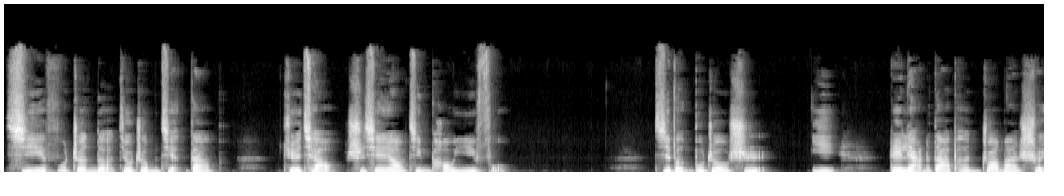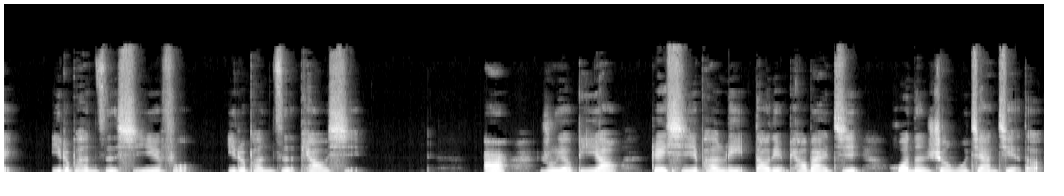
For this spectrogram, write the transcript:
洗衣服真的就这么简单。诀窍是先要浸泡衣服。基本步骤是：一。给两个大盆装满水，一个盆子洗衣服，一个盆子漂洗。二，如有必要，给洗衣盆里倒点漂白剂或能生物降解的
